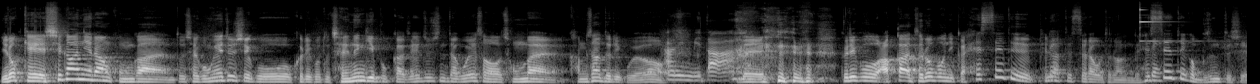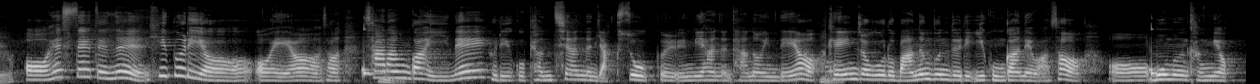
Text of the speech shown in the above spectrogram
이렇게 시간이랑 공간 또 제공해 주시고 그리고 또 재능 기부까지 해 주신다고 해서 정말 감사드리고요. 아닙니다. 네. 그리고 아까 들어보니까 헤세드 필라테스라고 들었는데 네. 헤세드가 무슨 뜻이에요? 어, 헬세드는 히브리어어예요. 그래서 사랑과 인애 그리고 변치 않는 약속을 의미하는 단어인데요. 개인적으로 많은 분들이 이 공간에 와서 어, 몸은 강력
